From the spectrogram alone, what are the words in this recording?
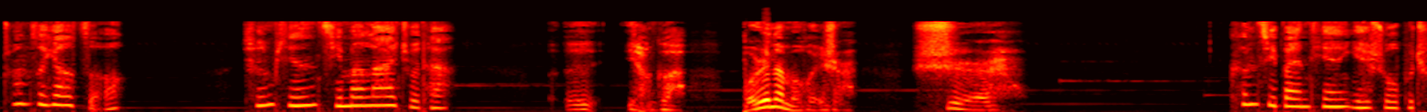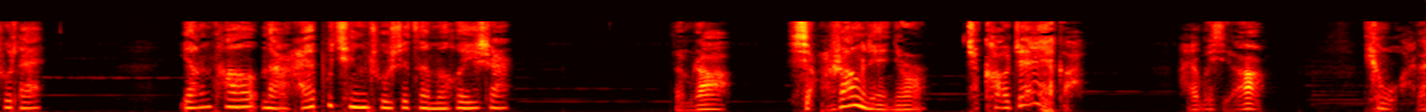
庄子要走，陈平急忙拉住他：“呃，杨哥，不是那么回事是……”吭叽半天也说不出来。杨涛哪还不清楚是怎么回事怎么着？想上这妞，就靠这个？还不行？听我的，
